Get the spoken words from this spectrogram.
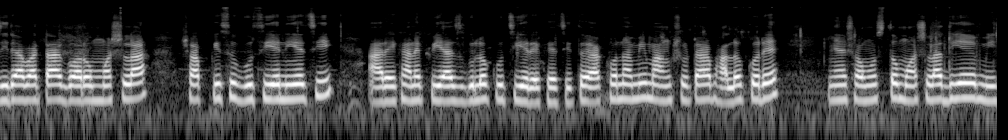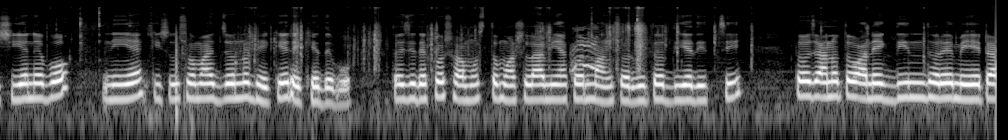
জিরা বাটা, গরম মশলা সব কিছু গুছিয়ে নিয়েছি। আর এখানে পেঁয়াজগুলো কুচিয়ে রেখেছি। তো এখন আমি মাংসটা ভালো করে সমস্ত মশলা দিয়ে মিশিয়ে নেব, নিয়ে কিছু সময়ের জন্য ঢেকে রেখে দেব। তো এই যে দেখো, সমস্ত মশলা আমি এখন মাংসর ভিতর দিয়ে দিচ্ছি। তো জানো তো, অনেক দিন ধরে মেয়েটা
